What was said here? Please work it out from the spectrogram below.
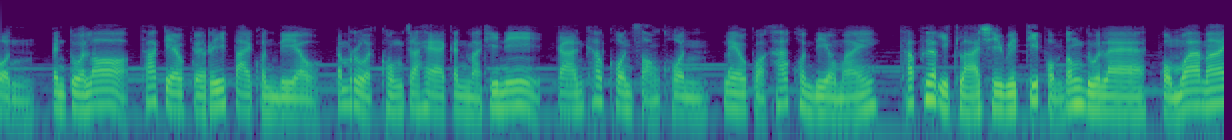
กล เป็นตัวล่อ ถ้าเกลเกอรี่ตายคนเดียว ตำรวจคงจะแห่กันมาที่นี่ การฆ่าคนสองคนเลวกว่าฆ่าคนเดียวไหม ถ้าเพื่ออีกหลายชีวิตที่ผมต้องดูแล ผมว่าไม่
